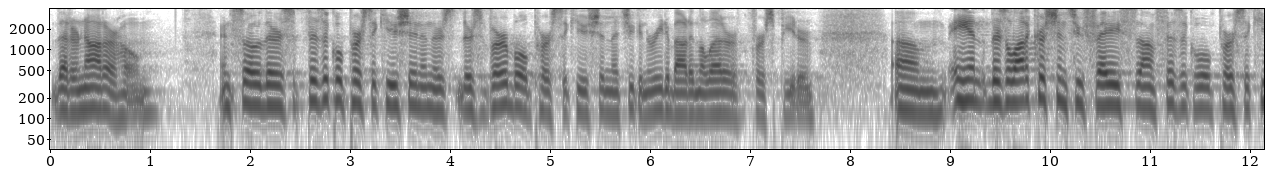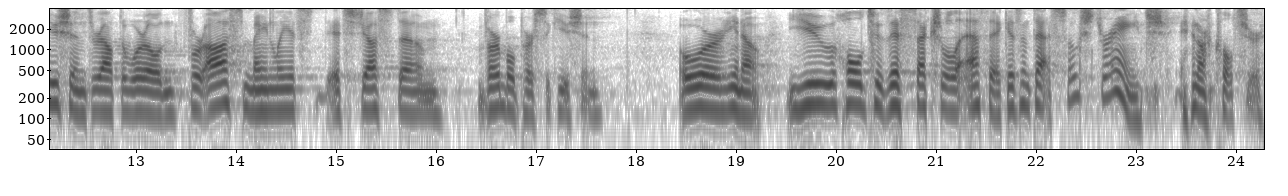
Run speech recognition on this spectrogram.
that are not our home. And so there's physical persecution and there's, there's verbal persecution that you can read about in the letter of 1 Peter. Um, and there's a lot of Christians who face uh, physical persecution throughout the world. For us, mainly, it's, it's just um, verbal persecution. Or, you know, you hold to this sexual ethic. Isn't that so strange in our culture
